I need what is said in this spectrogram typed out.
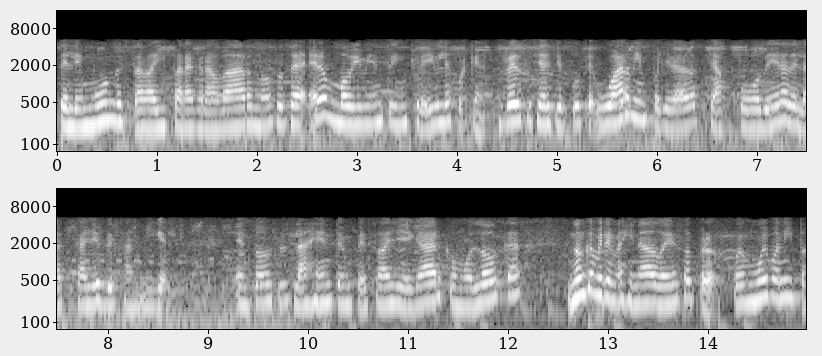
Telemundo estaba ahí para grabarnos, o sea, era un movimiento increíble porque en redes sociales yo puse Warmi Empollerada se apodera de las calles de San Miguel. Entonces la gente empezó a llegar como loca. Nunca hubiera imaginado eso, pero fue muy bonito.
